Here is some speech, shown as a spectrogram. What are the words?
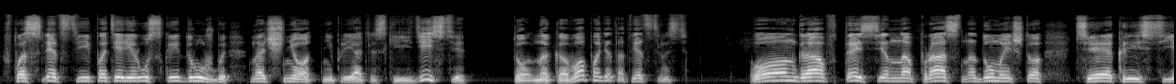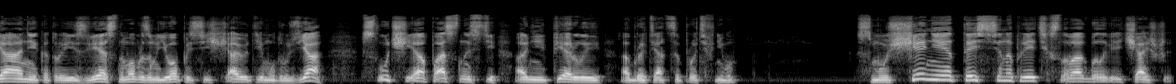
впоследствии потери русской дружбы, начнет неприятельские действия, то на кого пойдет ответственность? Он, граф Тессин, напрасно думает, что те крестьяне, которые известным образом его посещают ему друзья, в случае опасности они первые обратятся против него. Смущение Тессина при этих словах было величайшее.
